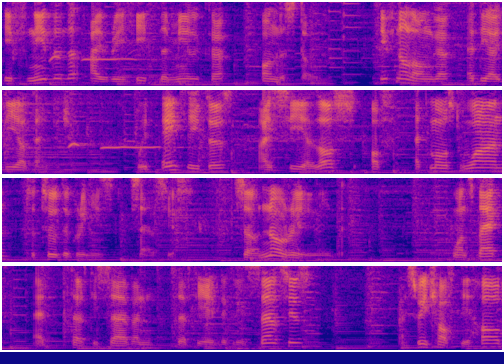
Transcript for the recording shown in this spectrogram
if needed, I reheat the milk on the stove, if no longer at the ideal temperature. With 8 liters, I see a loss of at most 1 to 2 degrees Celsius, so no really need. Once back at 37 38 degrees Celsius, I switch off the hob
